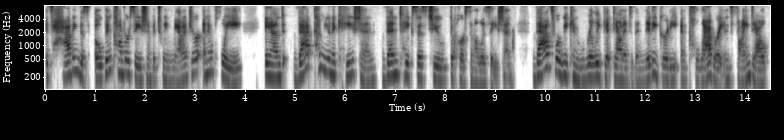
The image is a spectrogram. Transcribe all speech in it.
it's having this open conversation between manager and employee and that communication then takes us to the personalization. That's where we can really get down into the nitty gritty and collaborate and find out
